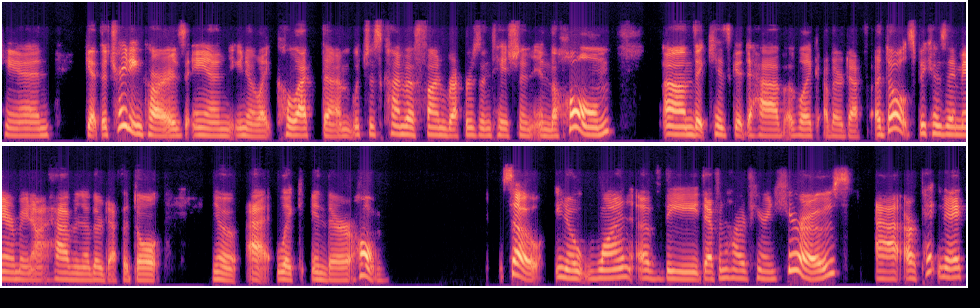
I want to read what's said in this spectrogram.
can get the trading cards and, you know, like collect them, which is kind of a fun representation in the home um, that kids get to have of like other deaf adults because they may or may not have another deaf adult, you know, at like in their home. So, you know, one of the deaf and hard of hearing heroes at our picnic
